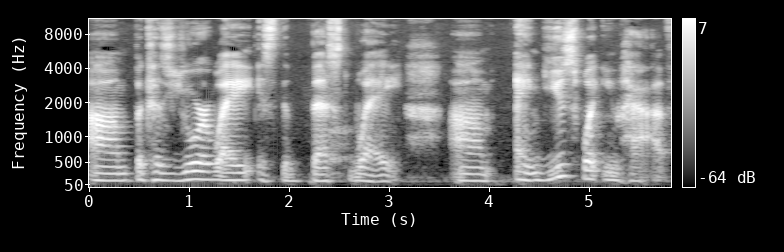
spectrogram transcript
um, because your way is the best way. Um, and use what you have.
